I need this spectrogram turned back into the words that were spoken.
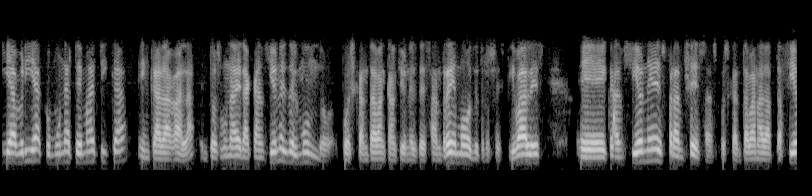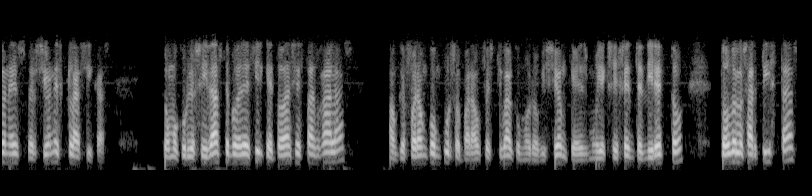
y habría como una temática en cada gala. Entonces, una era canciones del mundo, pues cantaban canciones de San Remo, de otros festivales, eh, canciones francesas, pues cantaban adaptaciones, versiones clásicas. Como curiosidad, te puedo decir que todas estas galas, aunque fuera un concurso para un festival como Eurovisión, que es muy exigente en directo, todos los artistas,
